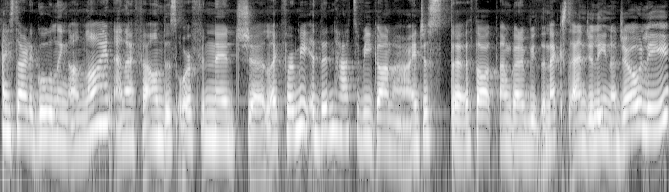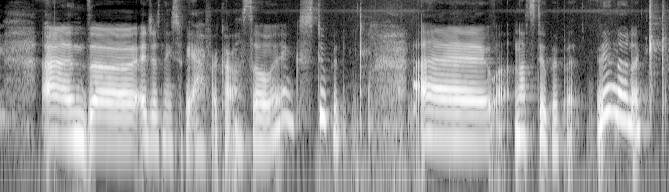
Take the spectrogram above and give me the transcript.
I started Googling online and I found this orphanage. Uh, like for me, it didn't have to be Ghana. I just uh, thought I'm to be the next Angelina Jolie and uh, it just needs to be Africa. So like, stupid. Uh, well, not stupid, but you know, like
